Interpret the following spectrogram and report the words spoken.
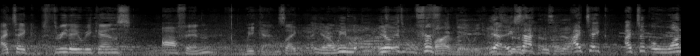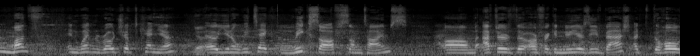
I take three day weekends often. Weekends, like you know, we, you know, it's for Five day weekend. yeah, exactly. I take I took a one month and went and road trip to Kenya. Yeah. Uh, you know, we take weeks off sometimes. Um, after the, our freaking New Year's Eve bash, I, the whole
